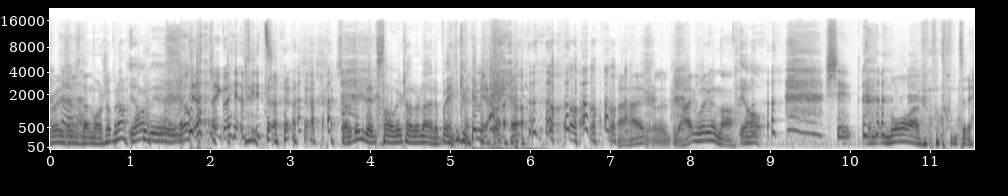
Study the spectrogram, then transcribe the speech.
for vi syns den var så bra. Ja, vi, ja, Det går helt fint. så er det begrenset hva vi klarer å lære på en kveld. Nei, Her, her går det unna. Ja, Shit. Men nå er vi på topp tre.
